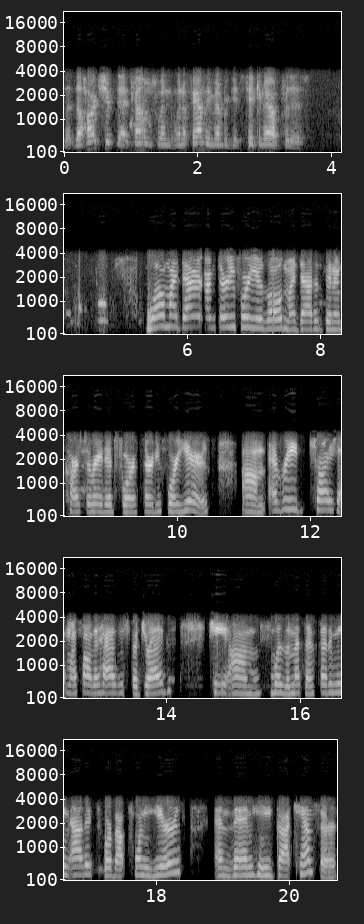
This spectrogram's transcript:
the, the hardship that comes when when a family member gets taken out for this? Well, my dad, I'm 34 years old. My dad has been incarcerated for 34 years. Um, every charge that my father has is for drugs. He um, was a methamphetamine addict for about 20 years, and then he got cancer,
